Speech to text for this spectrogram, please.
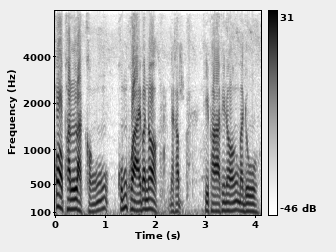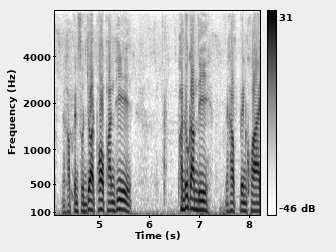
พ่อพันธุ์หลักของคุ้มควายบ้านนอกนะครับ ที่พาพี่น้องมาดูนะครับ เป็นสุดยอดพ่อพันธุ์ที่พันธุกรรมดีนะครับ เป็นควาย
